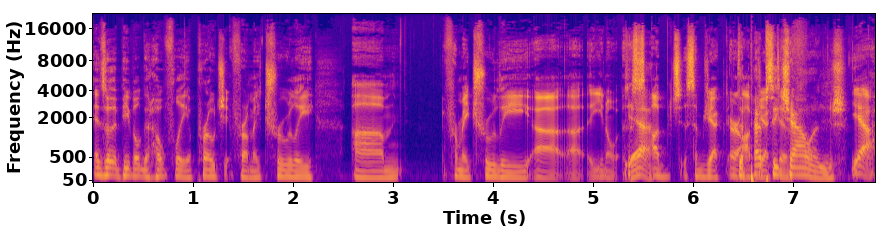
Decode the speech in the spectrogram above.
And so that people could hopefully approach it from a truly um, from a truly uh, uh, you know Yeah. sub- subject or The objective Pepsi challenge. yeah.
